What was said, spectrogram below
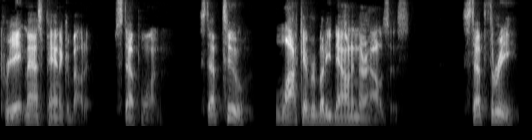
Create mass panic about it. Step one. Step two, lock everybody down in their houses. Step three,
